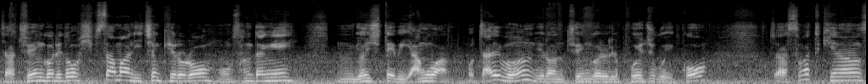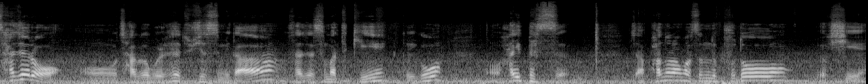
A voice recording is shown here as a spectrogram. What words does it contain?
자 주행거리도 14만 2천 킬로로 어, 상당히 음, 연식 대비 양호한 뭐 짧은 이런 주행거리를 보여주고 있고 자 스마트 키는 사제로 어, 작업을 해 두셨습니다. 사제 스마트 키 그리고 어, 하이패스 자 파노라마 썬루프도 역시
